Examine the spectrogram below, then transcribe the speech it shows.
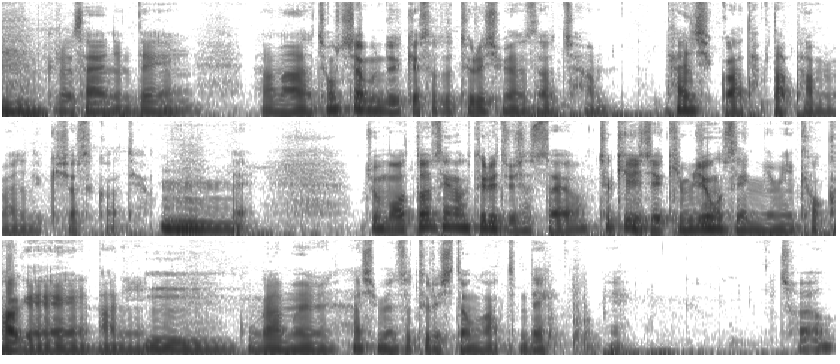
음. 그런 사연인데 음. 아마 청취자분들께서도 들으시면서 참 탄식과 답답함을 많이 느끼셨을 것 같아요. 음, 네. 좀 어떤 생각들이 드셨어요? 특히 이제 김지용 선생님이 격하게 많이 음. 공감을 하시면서 들으시던 것 같은데, 저요?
